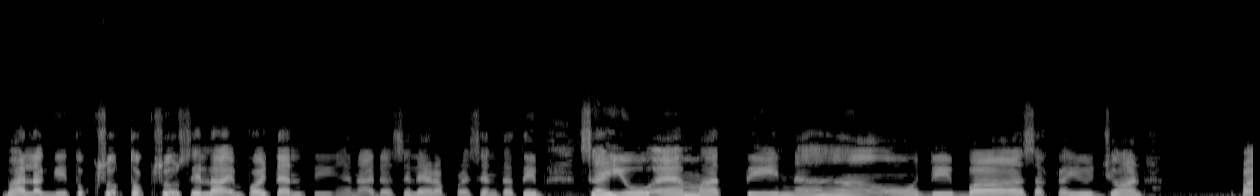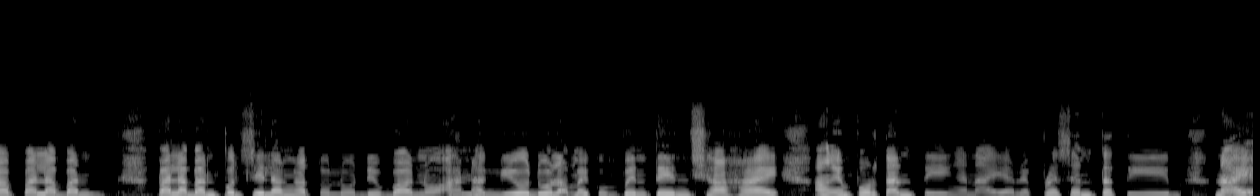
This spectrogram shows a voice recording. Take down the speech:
Bahala gitukso-tukso sila, importante nga na daw sila representative sa UM Matina. O, di ba? Asa kayo diyan? Pa, palaban palaban pod sila nga tulo di ba? No ana gyud wala may kompetensya. Hay ang importante nga naay representative naay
